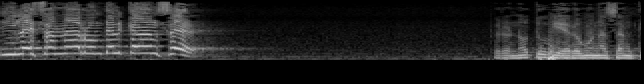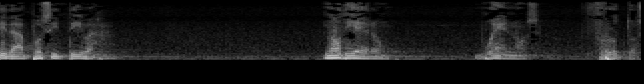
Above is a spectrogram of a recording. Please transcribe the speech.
y le sanaron del cáncer. Pero no tuvieron una santidad positiva. No dieron buenos frutos.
